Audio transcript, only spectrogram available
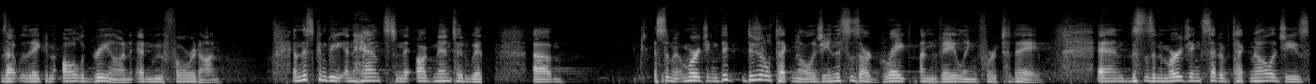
that they can all agree on and move forward on. And this can be enhanced and augmented with um, some emerging di- digital technology, and this is our great unveiling for today. And this is an emerging set of technologies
